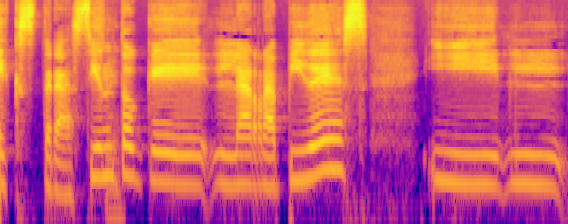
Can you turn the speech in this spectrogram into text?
extra. Siento que la rapidez y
